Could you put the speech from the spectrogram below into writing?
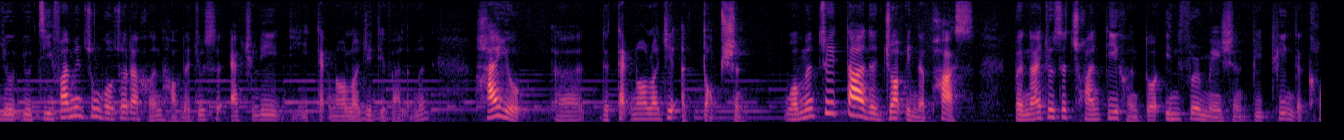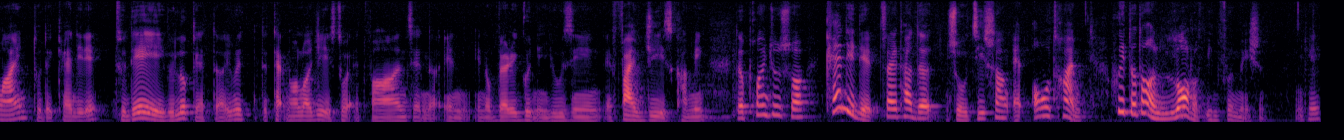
有有几方面中国做得很好的，就是 actually the technology development，还有呃 the technology adoption。 我们最大的 job in the past 本来就是传递很多 information between the client to the candidate. Today, if you look at the, 因为 the technology is so advanced and, and you know very good in using, and 5G is coming. The point 就是说，candidate 在他的手机上 at all time 会得到 a lot of information. Okay，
